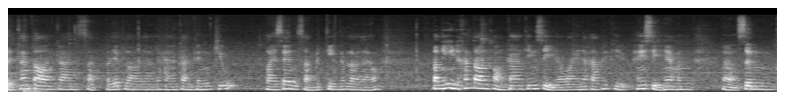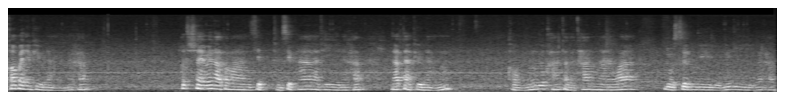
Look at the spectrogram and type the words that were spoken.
เสร็จขั้นตอนการสักไปเรียบร้อยแล้วนะคะการเพ้นคิ้วลายเส้นสามมิติเรียบร้อยแล้ว ตอนนี้อยู่ในขั้นตอนของการทิ้งสีเอาไว้นะครับ ให้ผิวให้สีเนี่ยมันซึมเข้าไปในผิวหนังนะครับ ก็จะใช้เวลาประมาณ 10ถึง15 นาทีนะครับ แล้วแต่ผิวหนังของลูกค้าแต่ละท่านนะว่าดูดซึมดีหรือไม่ดีนะครับ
